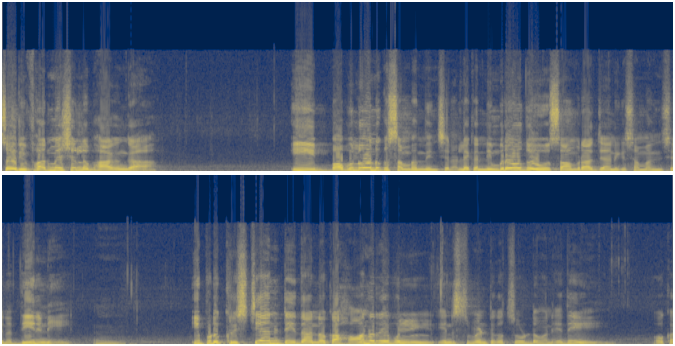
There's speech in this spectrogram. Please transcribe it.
సో ఈ రిఫార్మేషన్లో భాగంగా ఈ బబులోనుకు సంబంధించిన లేక నిమ్రోదు సామ్రాజ్యానికి సంబంధించిన దీనిని ఇప్పుడు క్రిస్టియానిటీ దాన్ని ఒక హానరేబుల్ ఇన్స్ట్రుమెంట్గా చూడడం అనేది ఒక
